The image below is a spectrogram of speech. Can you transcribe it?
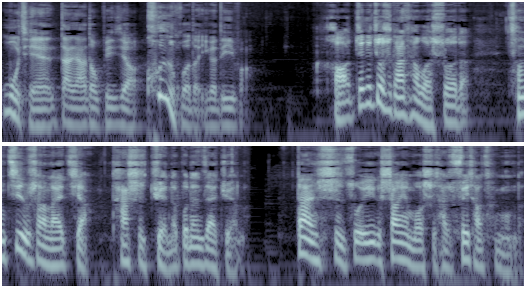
目前大家都比较困惑的一个地方。好，这个就是刚才我说的，从技术上来讲，它是卷的不能再卷了。但是作为一个商业模式，它是非常成功的。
